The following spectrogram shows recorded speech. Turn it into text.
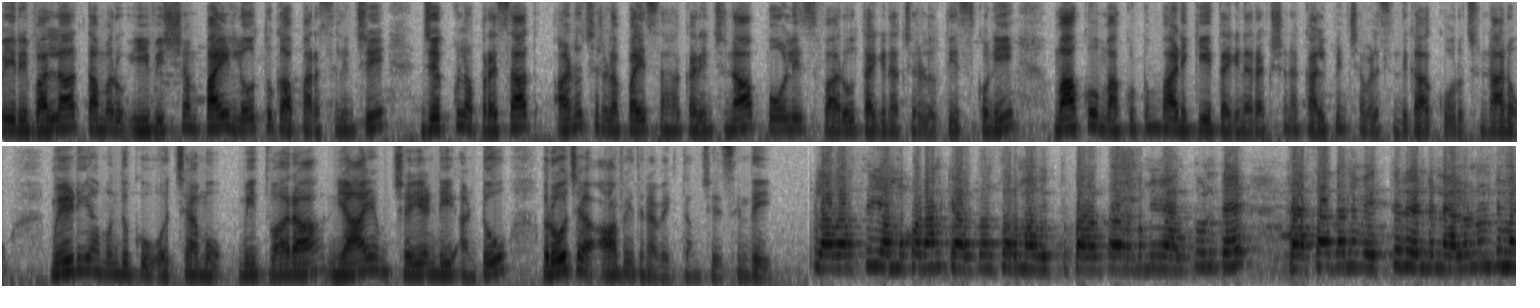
వీరి వల్ల తమరు ఈ విషయంపై లోతుగా పరిశీలించి జక్కుల ప్రసాద్ అనుచరులపై సహకరించిన పోలీస్ వారు తగిన చర్యలు తీసుకుని మాకు మా కుటుంబానికి తగిన రక్షణ కల్పించవలసిందిగా కోరుచున్నాను. మీడియా ముందుకు వచ్చాము. మీ ద్వారా న్యాయం చేయండి అంటూ రోజా ఆవేదన వ్యక్తం చేసింది. ఫ్లవర్స్ అమ్ముకోవడానికి వెళ్తాం సార్. మా వృత్తి పడతారు మేము వెళ్తుంటే ప్రసాద్ అనే వ్యక్తి రెండు నెలల నుండి మా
